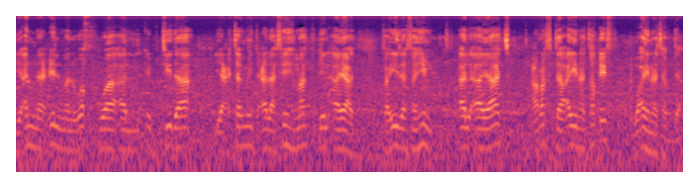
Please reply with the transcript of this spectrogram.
لأن علم الوقف والإبتداء يعتمد على فهمك للآيات. فإذا فهمت الآيات عرفت أين تقف وأين تبدأ.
